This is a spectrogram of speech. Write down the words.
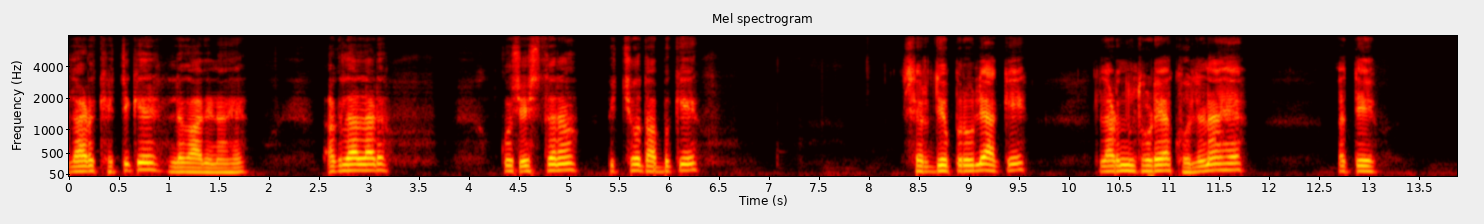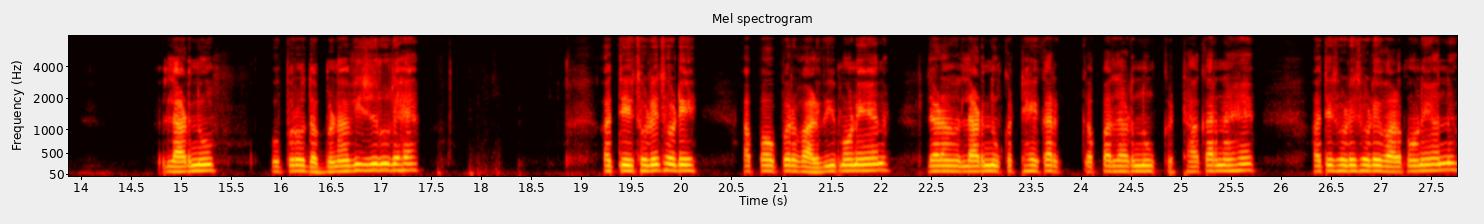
ਲੜ ਖਿੱਚ ਕੇ ਲਗਾ ਦੇਣਾ ਹੈ। ਅਗਲਾ ਲੜ ਕੁਛ ਇਸ ਤਰ੍ਹਾਂ ਪਿੱਛੋਂ ਦੱਬ ਕੇ ਸਿਰ ਦੇ ਉੱਪਰੋਂ ਲਿਆ ਕੇ ਲੜ ਨੂੰ ਥੋੜ੍ਹਾ ਜਿਹਾ ਖੋਲਣਾ ਹੈ ਅਤੇ ਲੜ ਨੂੰ ਉੱਪਰੋਂ ਦੱਬਣਾ ਵੀ ਜ਼ਰੂਰ ਹੈ ਅਤੇ ਥੋੜੇ ਥੋੜੇ ਆਪਾਂ ਉੱਪਰ ਵਲ ਵੀ ਪਾਉਣੇ ਹਨ। ਲੜਾਂ ਲੜ ਨੂੰ ਇਕੱਠੇ ਕਰ, ਆਪਾਂ ਲੜ ਨੂੰ ਇਕੱਠਾ ਕਰਨਾ ਹੈ ਅਤੇ ਥੋੜੇ ਥੋੜੇ ਵਲ ਪਾਉਣੇ ਹਨ।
